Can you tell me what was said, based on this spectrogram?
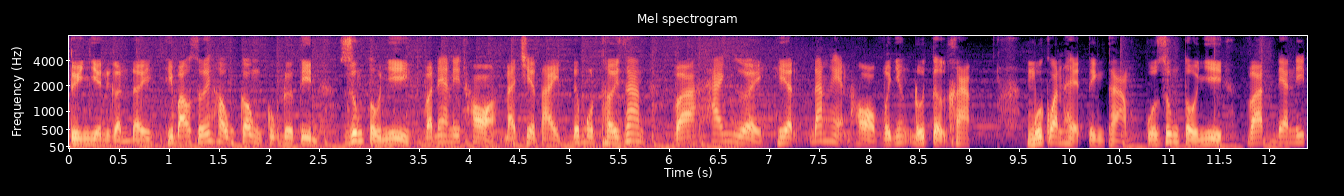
Tuy nhiên gần đây thì báo giới Hồng Kông cũng đưa tin Dung Tổ Nhi và Dennis Ho đã chia tay được một thời gian và hai người hiện đang hẹn hò với những đối tượng khác. Mối quan hệ tình cảm của Dung Tổ Nhi và Dennis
